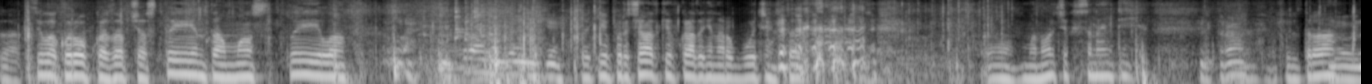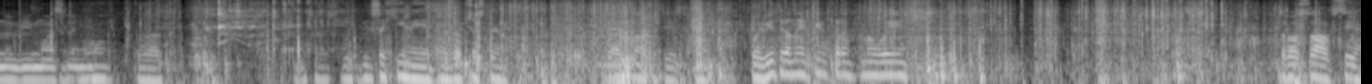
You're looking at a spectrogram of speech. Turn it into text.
Так, ціла коробка запчастин, там мастила, такі перчатки вкрадені на роботі. Так. О, манольчик синенький, Фільтра. фільтра. Нові нові масляні. Ну, так. Тут Більше хімії, не запчастин. Так, у нас тут є? Повітряний фільтр новий. Троса всі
